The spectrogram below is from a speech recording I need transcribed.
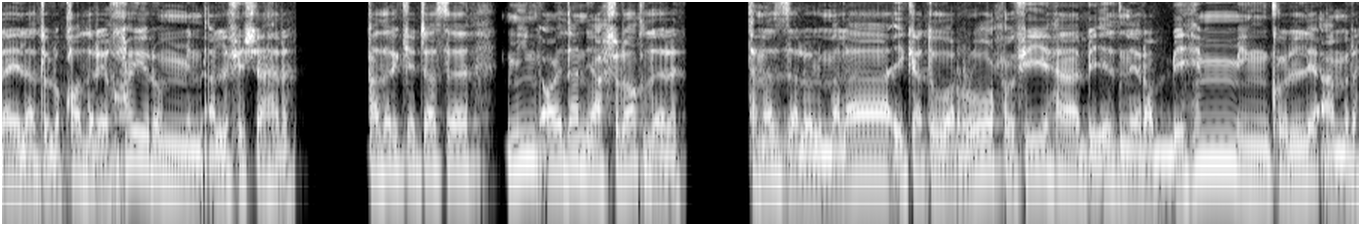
Laylatul qadri khayrun min alf shahr. Qadr kechasi ming oydan yaxshiroqdir. تنزل الملائكة والروح فيها بإذن ربهم من كل أمر.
